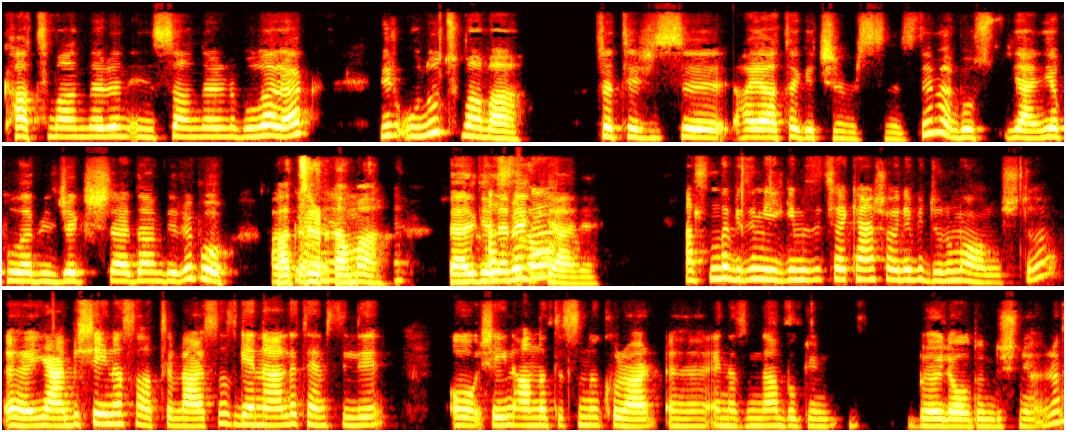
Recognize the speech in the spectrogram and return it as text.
katmanların insanlarını bularak bir unutmama stratejisi hayata geçirmişsiniz değil mi? Bu yani yapılabilecek işlerden biri bu. Hatırlama. Belgelemek aslında, yani. Aslında bizim ilgimizi çeken şöyle bir durum olmuştu. Ee, yani bir şeyi nasıl hatırlarsınız? Genelde temsili o şeyin anlatısını kurar. Ee, en azından bugün böyle olduğunu düşünüyorum.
